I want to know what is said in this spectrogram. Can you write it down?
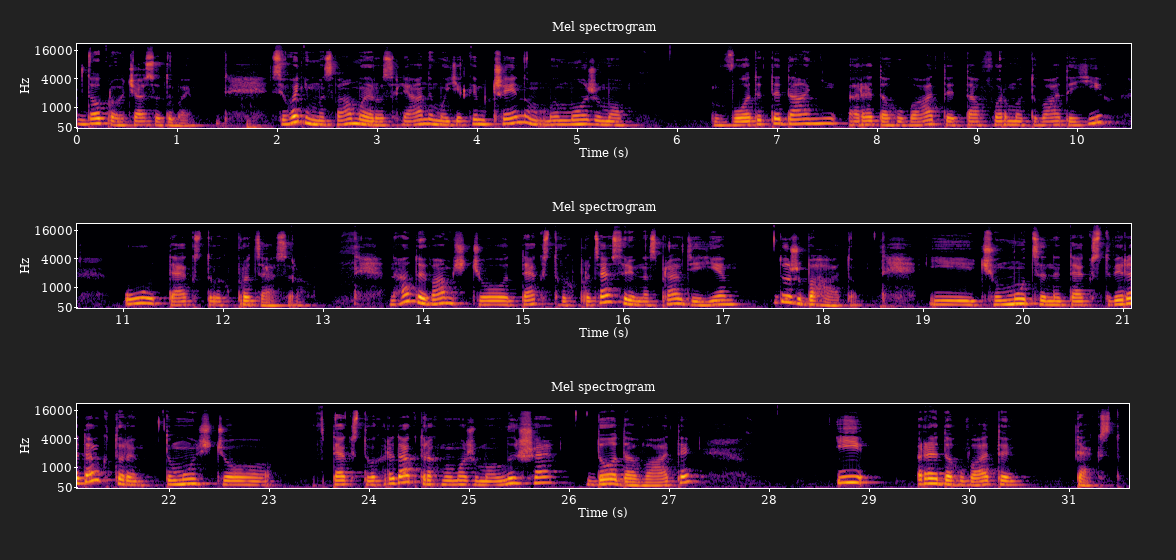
Доброго часу доби. Сьогодні ми з вами розглянемо, яким чином ми можемо вводити дані, редагувати та форматувати їх у текстових процесорах. Нагадую вам, що текстових процесорів насправді є дуже багато. І чому це не текстові редактори? Тому що в текстових редакторах ми можемо лише додавати і редагувати текст.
